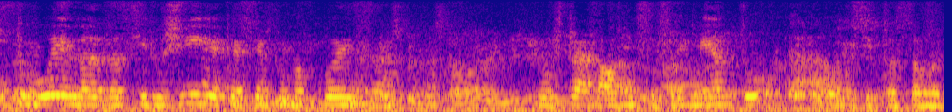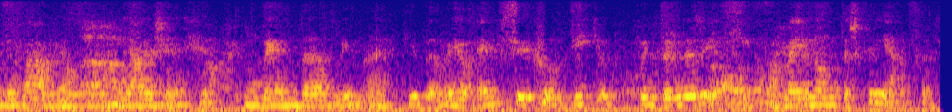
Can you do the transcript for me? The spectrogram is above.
o problema da cirurgia, que é sempre uma coisa que nos traz algum sofrimento, a uma situação agradável, uma viagem, um BMW, não é? que também é ser que eu muito agradeço, e também em nome das crianças.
